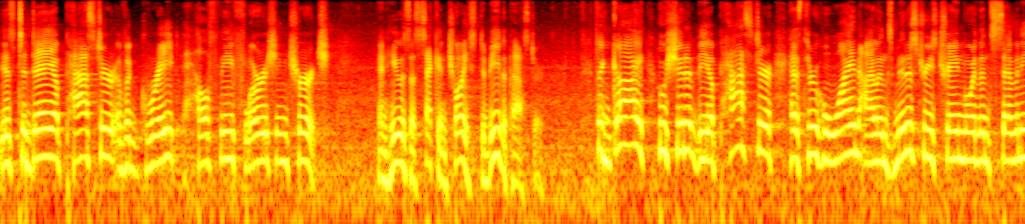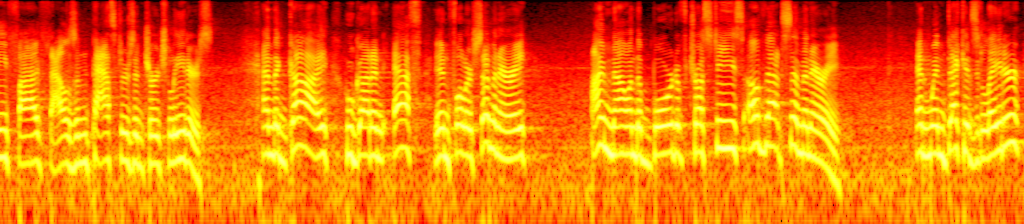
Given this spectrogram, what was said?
is today a pastor of a great, healthy, flourishing church. And he was a second choice to be the pastor. The guy who shouldn't be a pastor has, through Hawaiian Islands Ministries, trained more than 75,000 pastors and church leaders. And the guy who got an F in Fuller Seminary, I'm now on the board of trustees of that seminary. And when decades later,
